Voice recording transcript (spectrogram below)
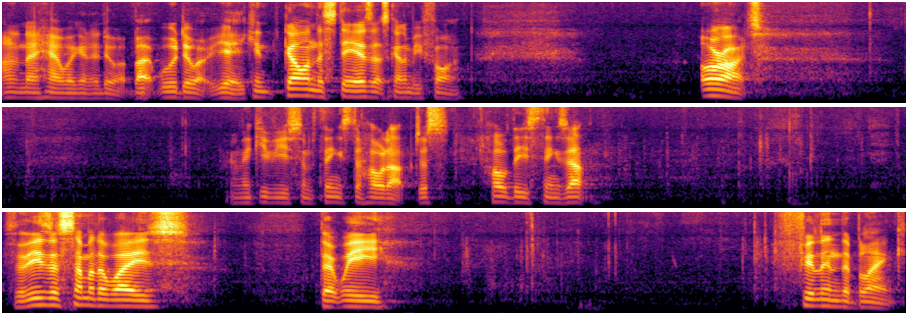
I don't know how we're going to do it, but we'll do it. Yeah, you can go on the stairs, that's going to be fine. All right. I'm going to give you some things to hold up. Just hold these things up. So, these are some of the ways that we fill in the blank.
